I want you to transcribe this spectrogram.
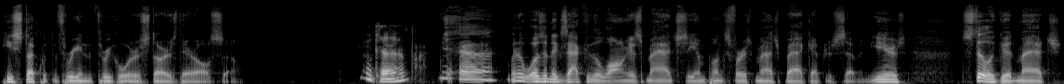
He stuck with the three and the three quarter stars there also. Okay. Yeah, I mean, it wasn't exactly the longest match. CM Punk's first match back after seven years. Still a good match.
